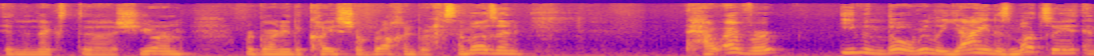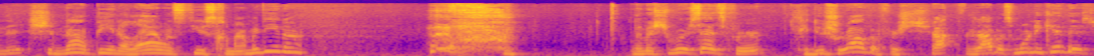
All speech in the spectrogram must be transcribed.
in the next uh, Shiurim regarding the Kais Shabrach and Samazin. However, even though really Yain is Matzah, and there should not be an allowance to use Chamar Medina, the Mishabura says for Kiddush Rabbah, for Shabbos morning Kiddush,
